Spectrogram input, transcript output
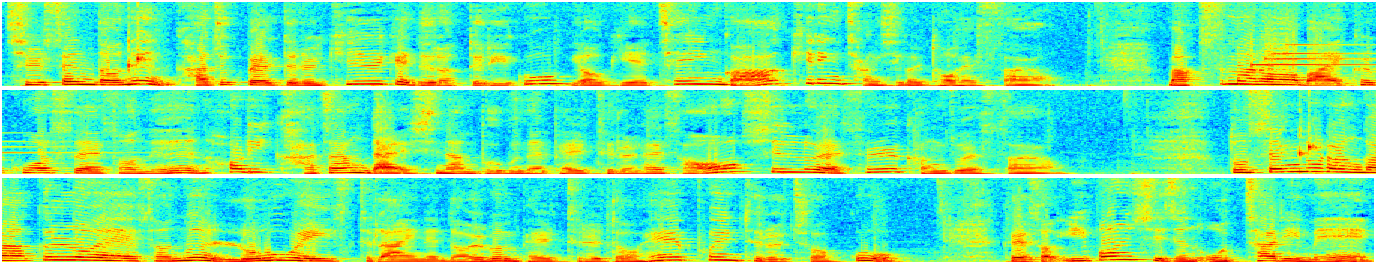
질샌더는 가죽 벨트를 길게 늘어뜨리고 여기에 체인과 키링 장식을 더했어요. 막스마라와 마이클 코어스에서는 허리 가장 날씬한 부분에 벨트를 해서 실루엣을 강조했어요. 또 생로랑과 끌로에에서는 로우 웨이스트 라인에 넓은 벨트를 더해 포인트를 주었고 그래서 이번 시즌 옷차림에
